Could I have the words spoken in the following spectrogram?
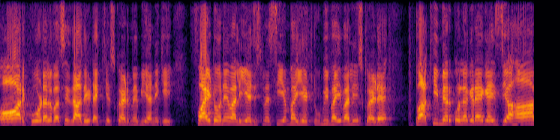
और गोडल वर्सेज आदि टेक की स्क्वाड में भी, यानी कि फाइट होने वाली है, जिसमें सीएम भाई है, टू बी भाई वाली स्क्वाड है। बाकी मेरे को लग रहा है गाइस यहाँ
